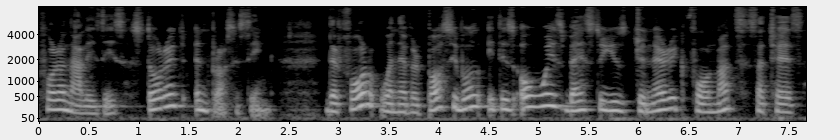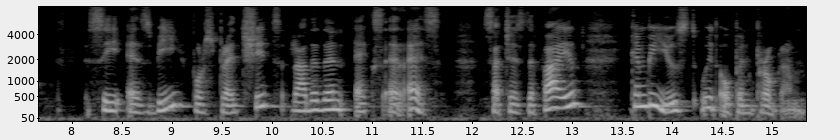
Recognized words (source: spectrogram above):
for analysis, storage, and processing. Therefore, whenever possible, it is always best to use generic formats such as CSV for spreadsheets rather than XLS, such as the file can be used with Open Program.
